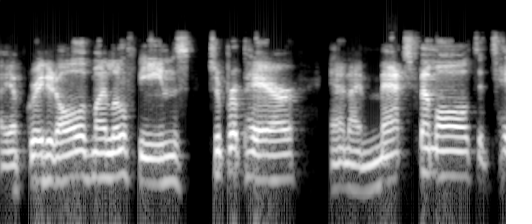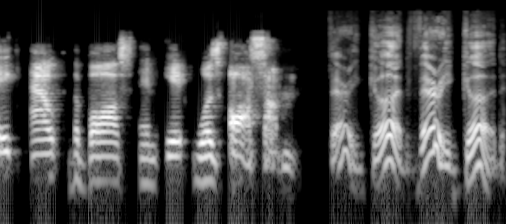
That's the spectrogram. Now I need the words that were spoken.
I upgraded all of my little fiends to prepare and I matched them all to take out the boss, and it was awesome. Very good. Very good.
